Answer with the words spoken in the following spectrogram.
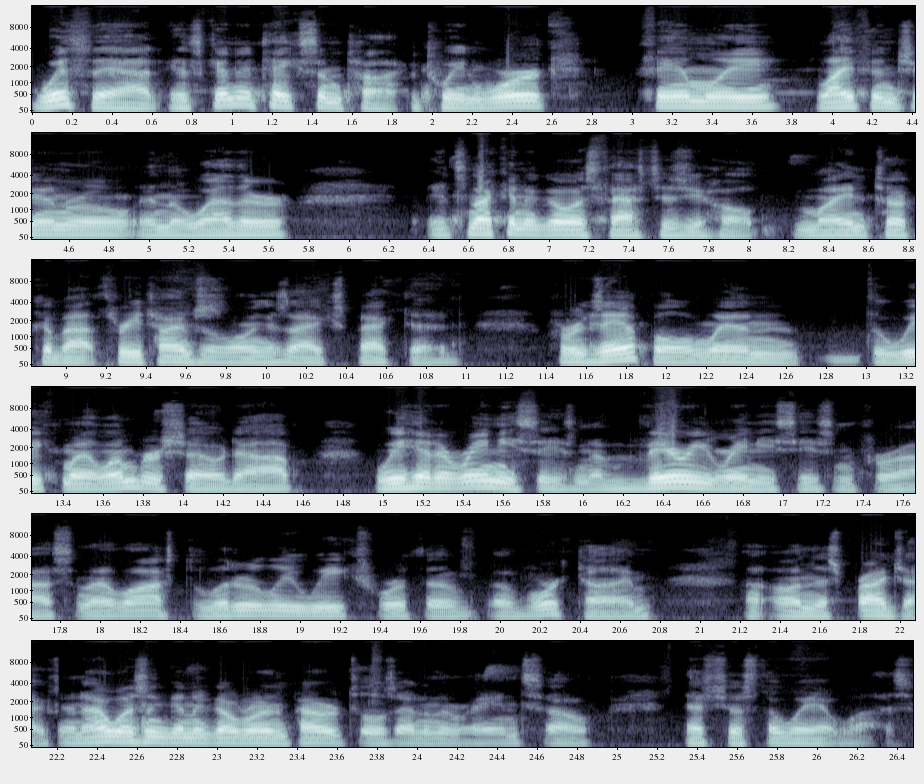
With that, it's going to take some time between work, family, life in general, and the weather. It's not going to go as fast as you hope. Mine took about three times as long as I expected. For example, when the week my lumber showed up, we had a rainy season, a very rainy season for us, and I lost literally weeks worth of, of work time uh, on this project. And I wasn't going to go running power tools out in the rain, so that's just the way it was.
